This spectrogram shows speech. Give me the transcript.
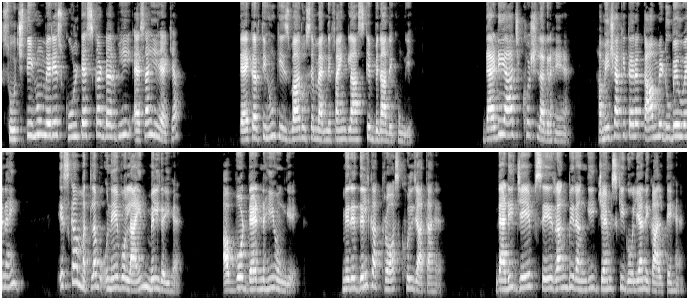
सोचती हूँ मेरे स्कूल टेस्ट का डर भी ऐसा ही है क्या? तय करती हूँ कि इस बार उसे मैग्नीफाइंग ग्लास के बिना देखूँगी। डैडी आज खुश लग रहे हैं। हमेशा की तरह काम में डूबे हुए नहीं। इसका मतलब उन्हें वो लाइन मिल गई है। अब वो डेड नहीं होंगे। मेरे दिल का क्रॉस खुल जाता है। डैडी जेब से रंग बिरंगी जेम्स की गोलियाँ निकालते हैं।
